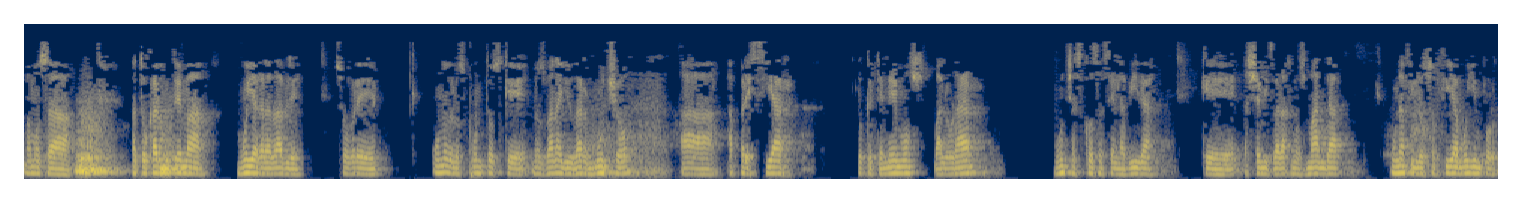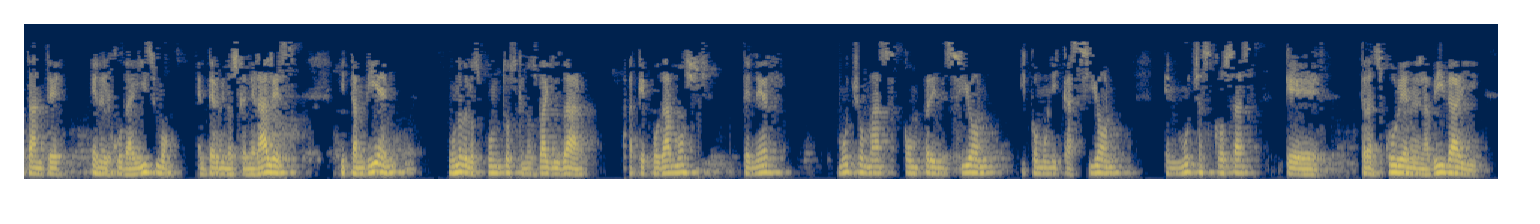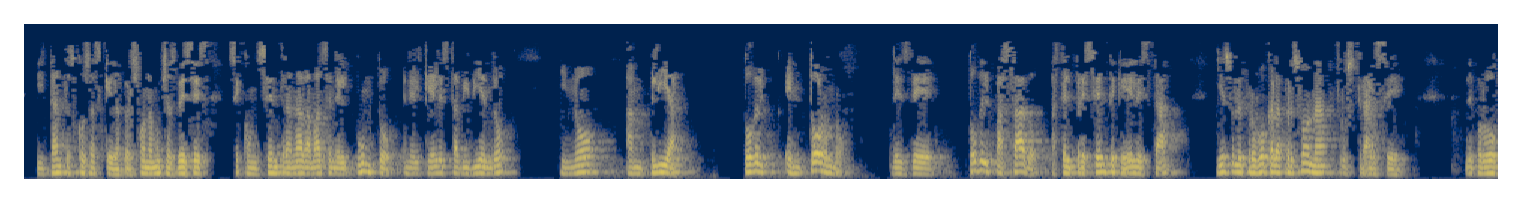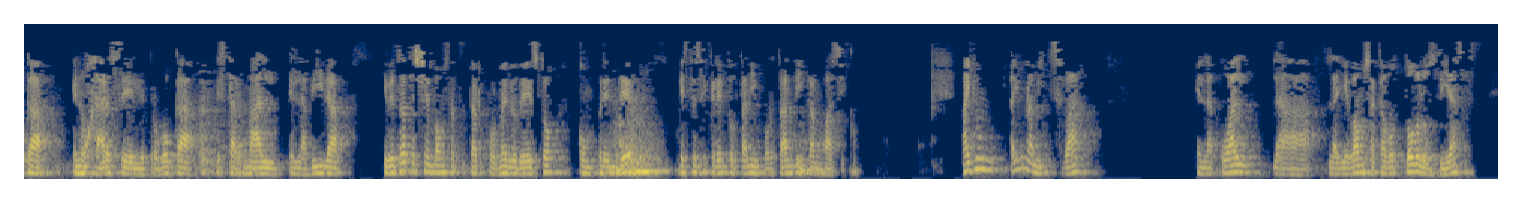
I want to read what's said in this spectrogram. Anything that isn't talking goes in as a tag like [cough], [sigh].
Vamos a, a tocar un tema muy agradable sobre uno de los puntos que nos van a ayudar mucho a apreciar lo que tenemos, valorar muchas cosas en la vida que Hashem Baraj nos manda, una filosofía muy importante en el judaísmo en términos generales. Y también uno de los puntos que nos va a ayudar a que podamos tener mucho más comprensión y comunicación en muchas cosas que transcurren en la vida y, y tantas cosas que la persona muchas veces se concentra nada más en el punto en el que él está viviendo y no amplía todo el entorno desde todo el pasado hasta el presente que él está y eso le provoca a la persona frustrarse, le provoca enojarse, le provoca estar mal en la vida. Y Bezrat Hashem vamos a tratar por medio de esto comprender este secreto tan importante y tan básico. Hay, un, hay una mitzvah en la cual la, la llevamos a cabo todos los días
